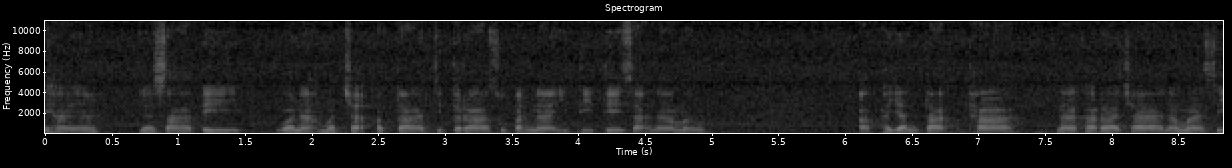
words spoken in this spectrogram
ิหายยะสาตีวนมัชฌปตาจิตราสุปันนาอิติเตสะนามังอภยันตทา นาคราชานามาสิ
